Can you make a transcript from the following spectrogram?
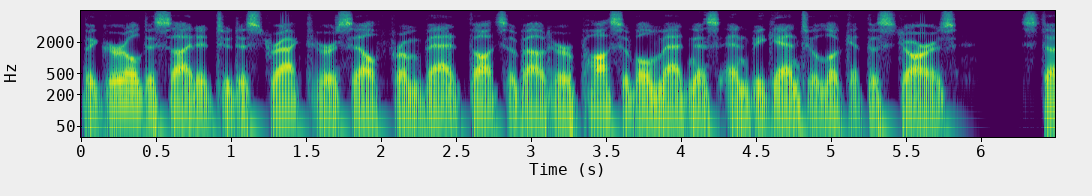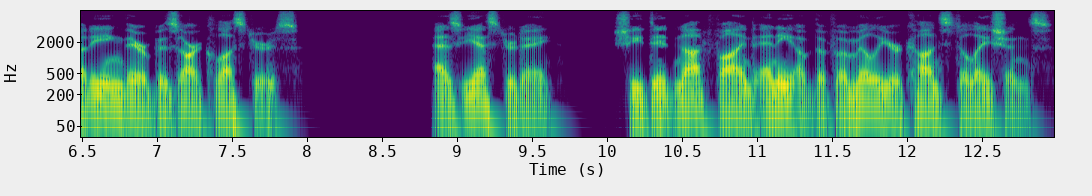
The girl decided to distract herself from bad thoughts about her possible madness and began to look at the stars, studying their bizarre clusters. As yesterday, she did not find any of the familiar constellations.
